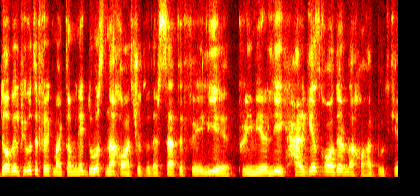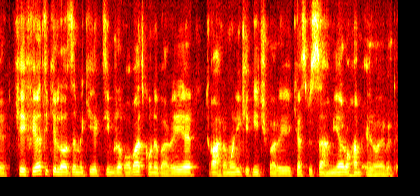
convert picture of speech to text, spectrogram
دابل پیوت فرک مکتامینه درست نخواهد شد و در سطح فعلی پریمیر لیگ هرگز قادر نخواهد بود که کیفیتی که لازمه که یک تیم رقابت کنه برای قهرمانی که هیچ برای کسب سهمیه رو هم ارائه بده.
